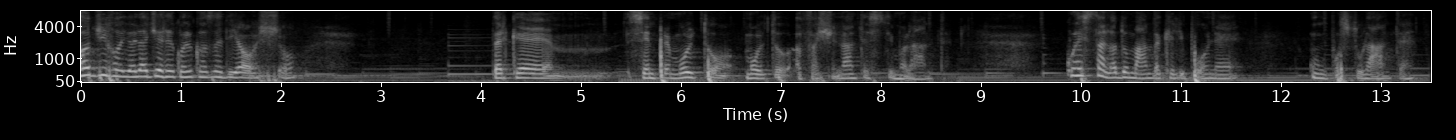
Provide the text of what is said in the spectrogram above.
Oggi voglio leggere qualcosa di Osho, perché è sempre molto, molto affascinante e stimolante. Questa è la domanda che gli pone un postulante.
